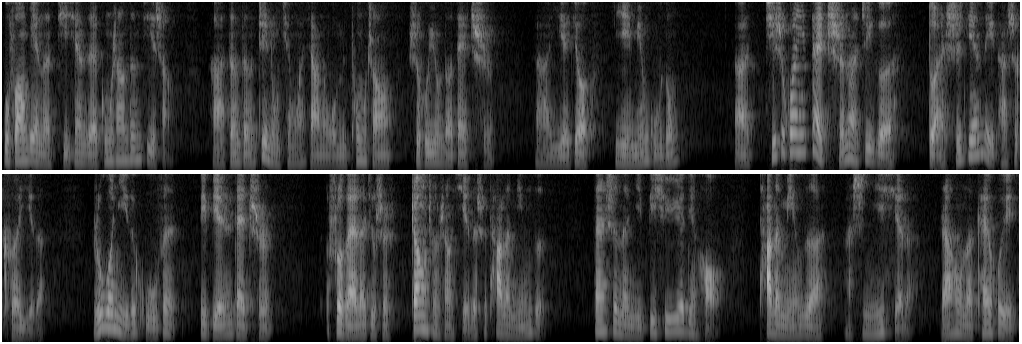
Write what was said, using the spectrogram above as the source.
不方便呢体现在工商登记上，啊，等等这种情况下呢，我们通常是会用到代持，啊，也叫隐名股东。啊，其实关于代持呢，这个。短时间内它是可以的，如果你的股份被别人代持，说白了就是章程上写的是他的名字，但是呢，你必须约定好他的名字啊是你写的，然后呢开会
